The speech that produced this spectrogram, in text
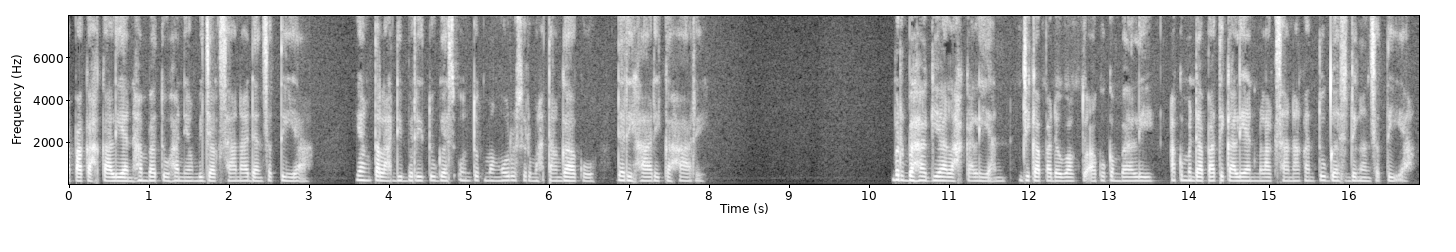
Apakah kalian hamba Tuhan yang bijaksana dan setia, yang telah diberi tugas untuk mengurus rumah tanggaku dari hari ke hari? Berbahagialah kalian jika pada waktu aku kembali, aku mendapati kalian melaksanakan tugas dengan setia.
